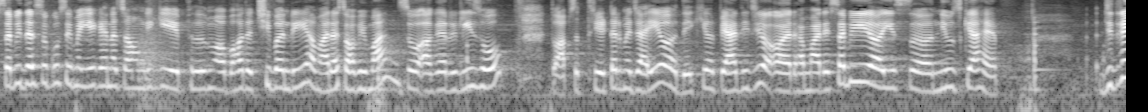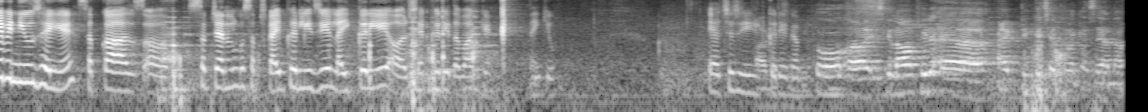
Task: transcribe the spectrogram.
सभी दर्शकों से मैं ये कहना चाहूँगी कि ये फ़िल्म बहुत अच्छी बन रही है हमारा स्वाभिमान। सो अगर रिलीज़ हो तो आप सब थिएटर में जाइए और देखिए और प्यार दीजिए। और हमारे सभी इस न्यूज़ क्या है? जितने भी न्यूज़ है ये सबका सब चैनल को सब्सक्राइब कर लीजिए लाइक करिए और शेयर करिए दबा के। थैंक यू ये अच्छे से रीड करिएगा तो इसके अलावा फिर एक्टिंग के क्षेत्र में कैसे आना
